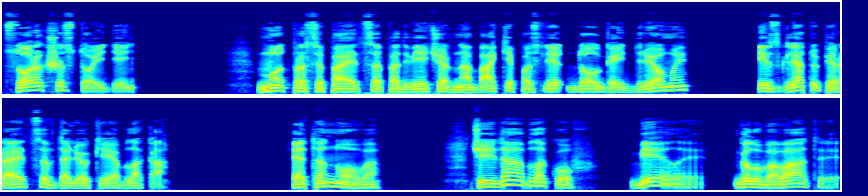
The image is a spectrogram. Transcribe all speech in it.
Сорок шестой день. Мод просыпается под вечер на баке после долгой дремы, и взгляд упирается в далекие облака. Это ново. Череда облаков, белые, голубоватые,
